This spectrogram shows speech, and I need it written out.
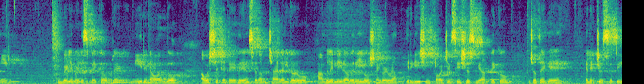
ನೀರು. ಬೆಳೆ ಬೆಳೆಸಬೇಕಾದ್ರೆ ನೀರಿನ ಒಂದು ಅವಶ್ಯಕತೆ ಇದೆ. ಸೊ ನಮ್ಮ ಚಾನೆಲ್ಗಳು ಆಮೇಲೆ ನೀರಾವರಿ ಯೋಜನೆಗಳು ಇರಿಗೇಷನ್ ಪ್ರಾಜೆಕ್ಟ್ಸ್ ಯಶಸ್ವಿ ಆಗಬೇಕು. ಜೊತೆಗೆ electricity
